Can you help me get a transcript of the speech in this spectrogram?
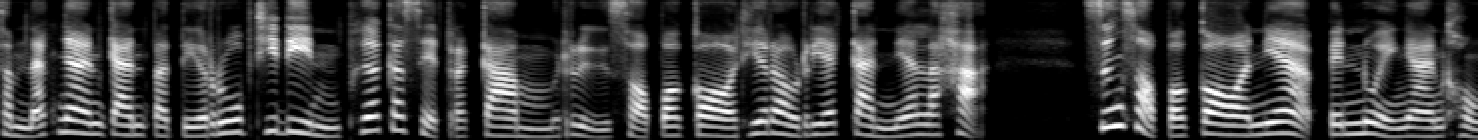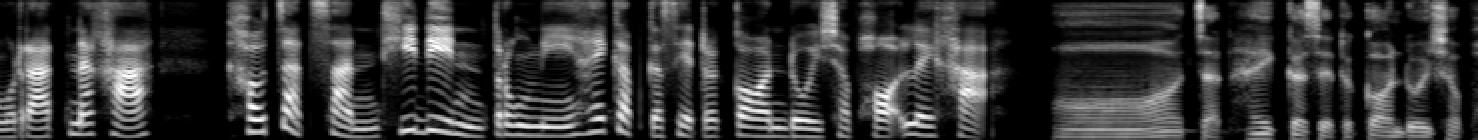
สำนักงานการปฏิรูปที่ดินเพื่อเกษตรกรรม หรือสปกที่เราเรียกกันเนี่ยแหละค่ะ ซึ่งสปกเนี่ยเป็นหน่วยงานของรัฐนะคะ เขาจัดสรรที่ดินตรงนี้ให้กับเกษตรกรโดยเฉพาะเลยค่ะ อ๋อ จัดให้เกษตรกรโดยเฉพ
